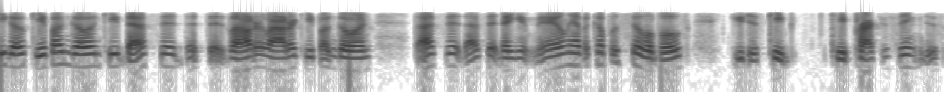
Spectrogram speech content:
you go. Keep on going. Keep. That's it. That's it. Louder, louder. Keep on going. That's it. That's it. Now you may only have a couple of syllables. You just keep keep practicing, just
